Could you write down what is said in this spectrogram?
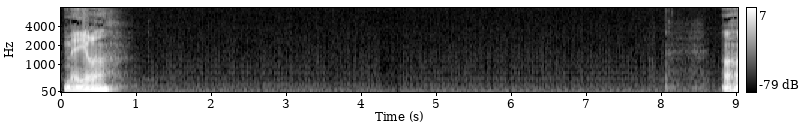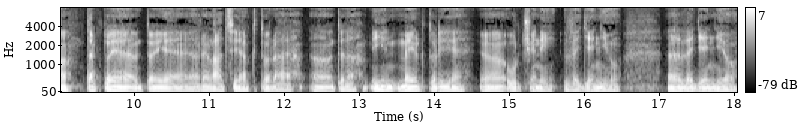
mail. Aha, tak to je, to je relácia, ktorá, teda mail, ktorý je určený vedeniu, vedeniu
